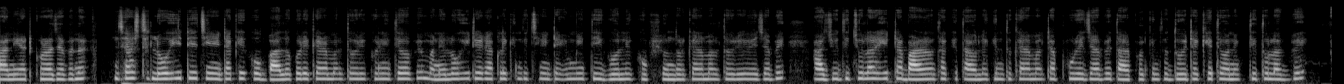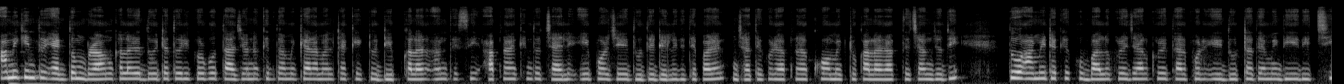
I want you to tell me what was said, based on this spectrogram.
পানি অ্যাড করা যাবে না। জাস্ট লো হিটে চিনিটাকে খুব ভালো করে ক্যারামাল তৈরি করে নিতে হবে। মানে লো হিটে রাখলে কিন্তু চিনিটা এমনিতেই গলে খুব সুন্দর ক্যারামাল তৈরি হয়ে যাবে। আর যদি চুলার হিটটা বাড়ানো থাকে, তাহলে কিন্তু ক্যারামালটা পুড়ে যাবে। তারপর কিন্তু দইটা খেতে অনেক তিতো লাগবে। আমি কিন্তু একদম ব্রাউন কালারের দইটা তৈরি করব, তার জন্য কিন্তু আমি ক্যারামেলটাকে একটু ডিপ কালার আনতেছি। আপনারা কিন্তু চাইলে এই পর্যায়ে দুধে ঢেলে দিতে পারেন, যাতে করে আপনারা কম একটু কালার রাখতে চান যদি। তো আমি এটাকে খুব ভালো করে জাল করে তারপর এই দুধটাতে আমি দিয়ে দিচ্ছি।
